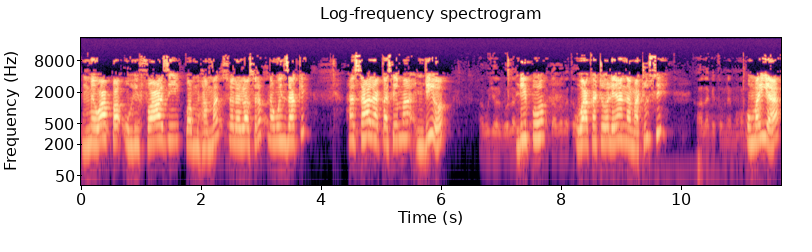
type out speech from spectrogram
mmewapa uhifadhi kwa muhammad salaa salam na wenzake? hasad akasema ndiyo ndipo wakatoleana matusi. Umaiya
